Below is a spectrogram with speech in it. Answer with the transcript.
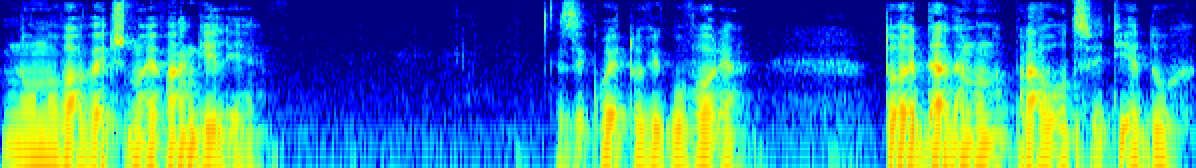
Но онова вечно Евангелие, за което ви говоря, то е дадено направо от Светия Дух.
